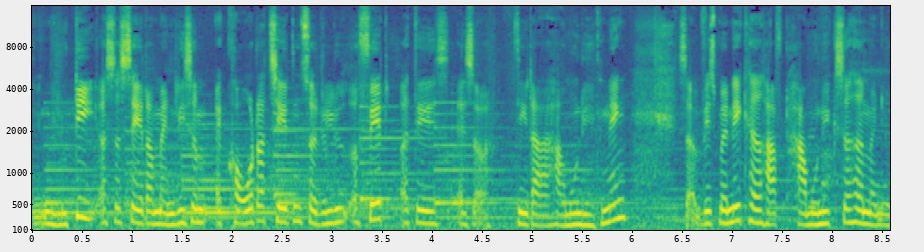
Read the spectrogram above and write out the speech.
en melodi, og så sætter man ligesom akkorder til den, så det lyder fedt, og det er altså det, der er harmonikken. Ikke? Så hvis man ikke havde haft harmonik, så havde man jo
